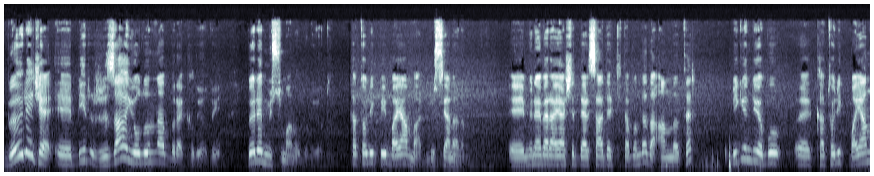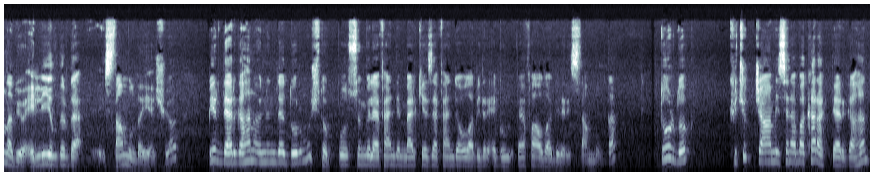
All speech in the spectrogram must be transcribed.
Böylece e, bir rıza yoluna bırakılıyordu. Böyle Müslüman olunuyordu. Katolik bir bayan var, Lüsyan Hanım. E, Münevver Ayaşlı Dersadet kitabında da anlatır. Bir gün diyor bu e, Katolik bayanla diyor 50 yıldır da İstanbul'da yaşıyor. Bir dergahın önünde durmuştuk. Bu Sümbül Efendi, Merkez Efendi olabilir, Ebu Vefa olabilir İstanbul'da. Durduk. Küçük camisine bakarak dergahın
